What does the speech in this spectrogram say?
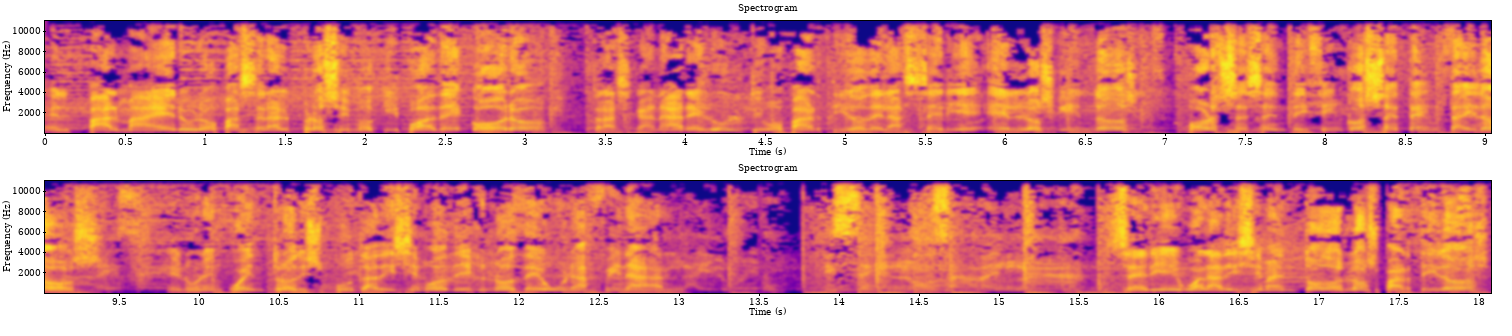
el Palma Air Europa será el próximo equipo a Deco Oro tras ganar el último partido de la serie en Los Guindos por 65-72, en un encuentro disputadísimo digno de una final. Serie igualadísima en todos los partidos,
